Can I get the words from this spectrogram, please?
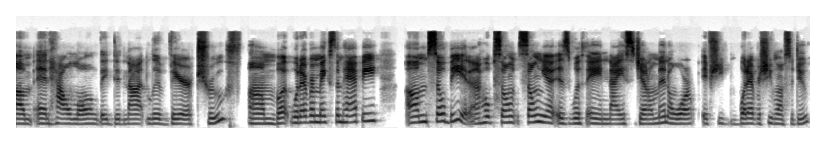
um and how long they did not live their truth. Um, but whatever makes them happy, um, so be it. And I hope so- Sonya is with a nice gentleman, or if she whatever she wants to do.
